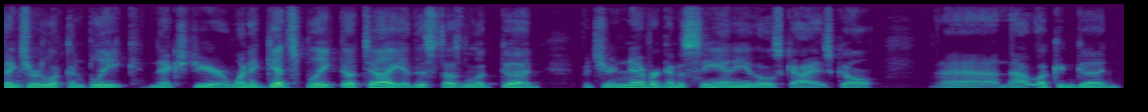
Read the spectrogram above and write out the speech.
things are looking bleak next year. When it gets bleak, they'll tell you this doesn't look good, but you're never going to see any of those guys go, ah, not looking good.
